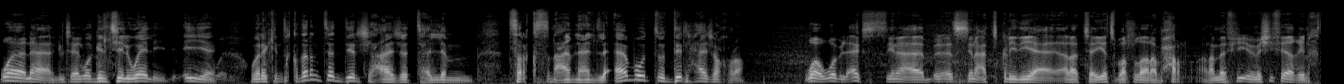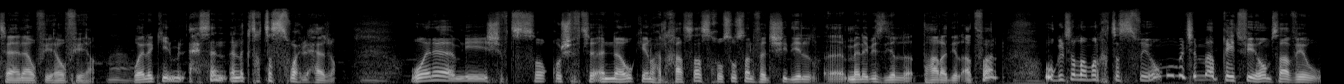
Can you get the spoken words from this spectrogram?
وأنا قلتها لك وقلتي الوالد اي ولكن تقدر أنت دير شي حاجة تعلم تسرق الصنعة من عند الأب وتدير حاجة أخرى؟ وهو بالعكس الصناعه الصناعة التقليدية راه حتى هي تبارك الله راه بحر راه ما في ماشي فيها غير الختانة وفيها وفيها. ولكن من الاحسن أنك تختص في واحد الحاجة. وأنا ملي شفت السوق وشفت انه كاين واحد الخصاص خصوصا في هذا الشيء ديال الملابس ديال الطهارة ديال الأطفال وقلت اللهم نختص فيهم ومن تما بقيت فيهم صافي و...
